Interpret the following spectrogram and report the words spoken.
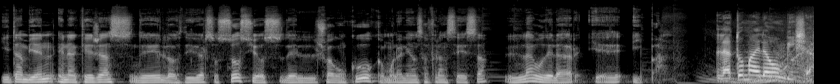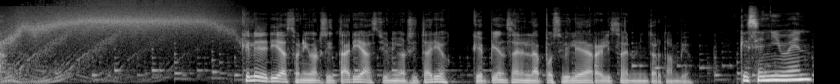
y también en aquellas de los diversos socios del Goncourt, como la Alianza Francesa, Laudelar e IPA. La toma de la bombilla. ¿Qué le dirías a universitarias y universitarios que piensan en la posibilidad de realizar un intercambio? Que se animen,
